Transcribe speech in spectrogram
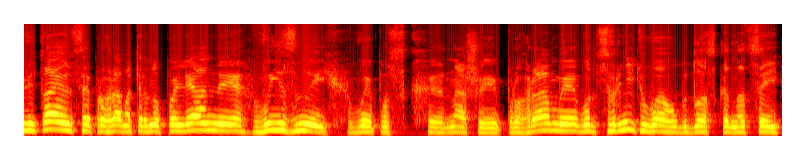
вітаю! Це програма Тернополяни. Виїзний випуск нашої програми. От зверніть увагу, будь ласка, на цей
